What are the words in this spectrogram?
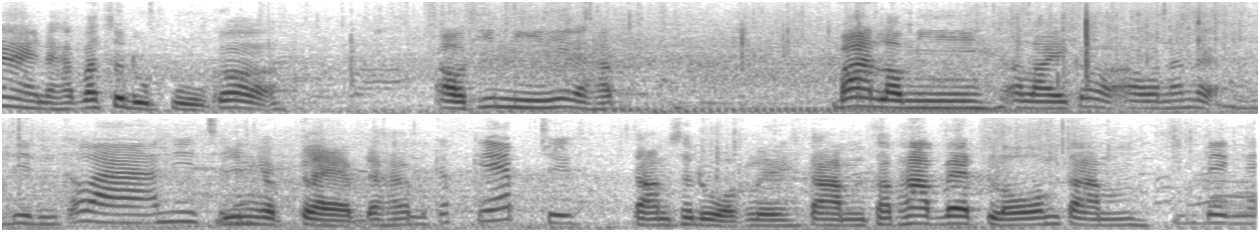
ง่ายๆนะครับ วัสดุปลูกก็เอาที่มีนี่แหละครับ บ้านเรามีอะไรก็เอานั้นแหละ ดินก็ว่าอันนี่ดินกับแกลบนะครับ ดินกับแก๊บจือตามสะดวกเลยตามสภาพแวดล้อมตามเป็นไง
